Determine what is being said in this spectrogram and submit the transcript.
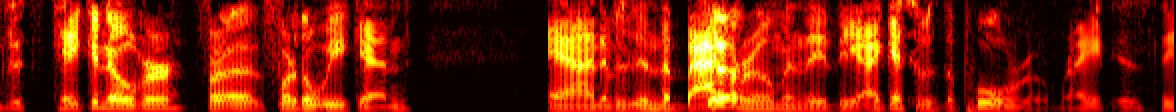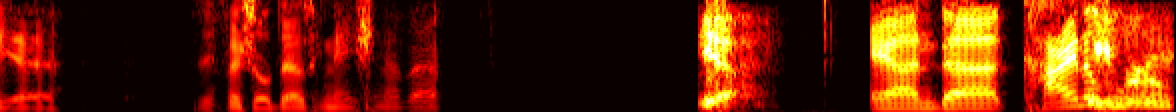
just taken over for for the weekend, and it was in the back Yeah. room, and the, the I guess it was the pool room, right? Is the uh, is the official designation of that, Yeah. and uh, kind of Game room.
